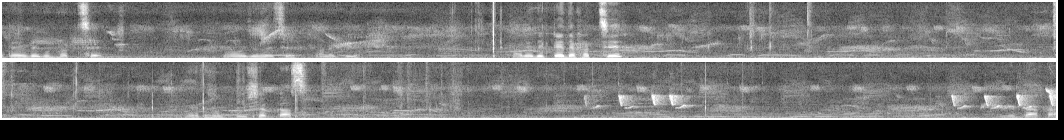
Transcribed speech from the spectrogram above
এটাই বেগুন হচ্ছে, ওই যে হয়েছে অনেকগুলো। আর এদিকটাই দেখাচ্ছি। এই পুঁই শাক গাছ ডাটা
